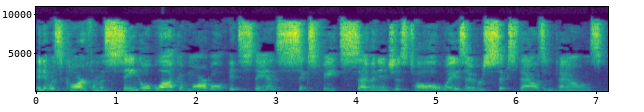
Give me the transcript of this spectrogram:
and it was carved from a single block of marble. It stands six feet seven inches tall, weighs over 6,000 pounds,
